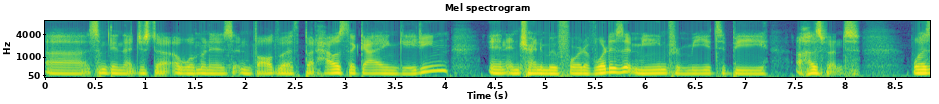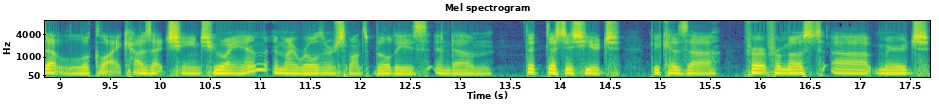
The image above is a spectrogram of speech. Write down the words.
uh, something that just a, a, woman is involved with, but how is the guy engaging and, and trying to move forward of what does it mean for me to be a husband? What does that look like? How does that change who I am and my roles and responsibilities? And um, that, that's just huge because uh, for, for most, uh, marriage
